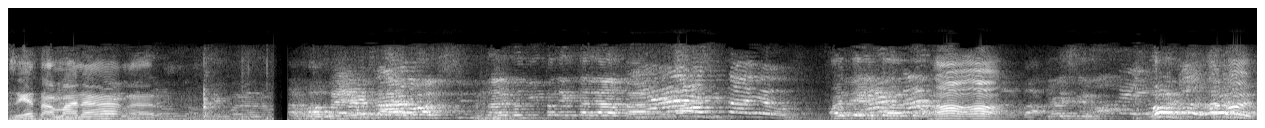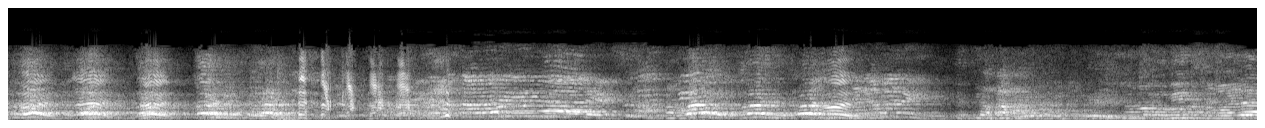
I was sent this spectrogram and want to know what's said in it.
Sige, tama na nga, pare. Okay, boss. Tayo magkita-kita lang, ha? Yes, tayo. Ay, di, di, di. Ah, ah. Guys, eh. Ay! Ay! Ay! Ay! Ay! Ay! Vince, wala.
